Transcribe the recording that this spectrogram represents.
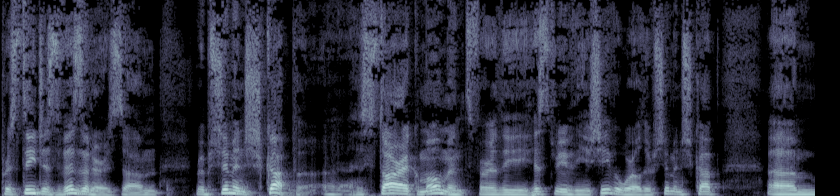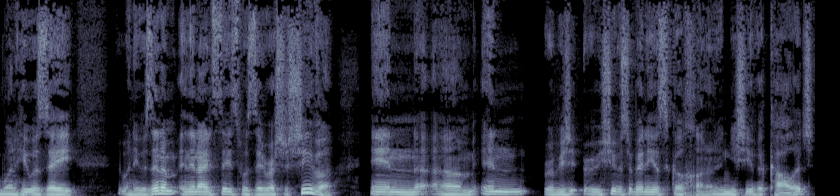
prestigious visitors. Um, Reb Shimon Shkop, a historic moment for the history of the yeshiva world. Reb Shimon Shkop, um, when he was a when he was in, in the United States, was a Rosh Yeshiva in um, in Yeshiva Rabbeinu Yitzchak in Yeshiva College,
